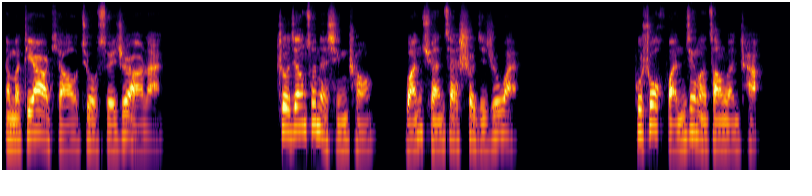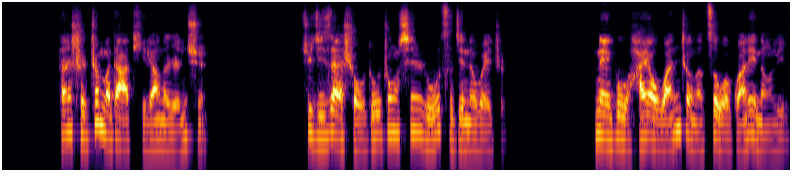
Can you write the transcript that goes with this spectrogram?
那么第二条就随之而来，浙江村的形成完全在设计之外。不说环境的脏乱差，单是这么大体量的人群，聚集在首都中心如此近的位置。内部还有完整的自我管理能力，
